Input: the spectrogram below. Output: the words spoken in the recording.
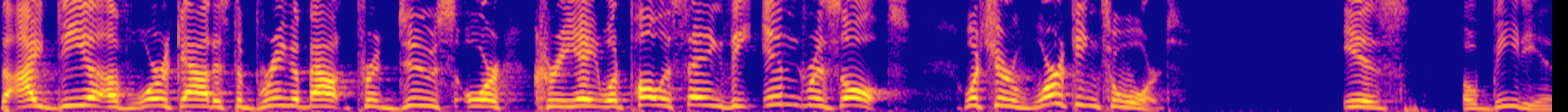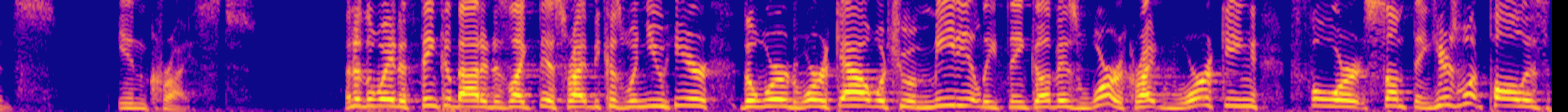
the idea of work out is to bring about, produce, or create. What Paul is saying, the end result, what you're working toward, is obedience in Christ. Another way to think about it is like this, right? Because when you hear the word work out, what you immediately think of is work, right? Working for something. Here's what Paul is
